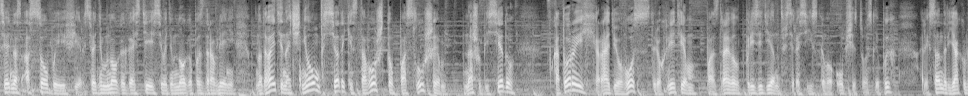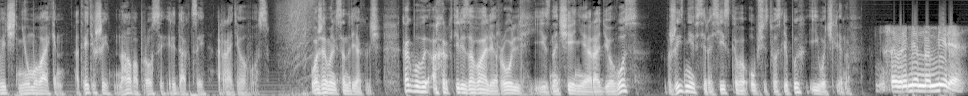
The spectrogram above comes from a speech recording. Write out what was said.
сегодня у нас особый эфир. Сегодня много гостей, сегодня много поздравлений. Но давайте начнем все-таки с того, что послушаем нашу беседу в которой Радио ВОЗ с трехлетием поздравил президент Всероссийского общества слепых Александр Яковлевич Неумывакин, ответивший на вопросы редакции Радио ВОЗ. Уважаемый Александр Яковлевич, как бы вы охарактеризовали роль и значение Радио ВОЗ в жизни Всероссийского общества слепых и его членов? В современном мире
